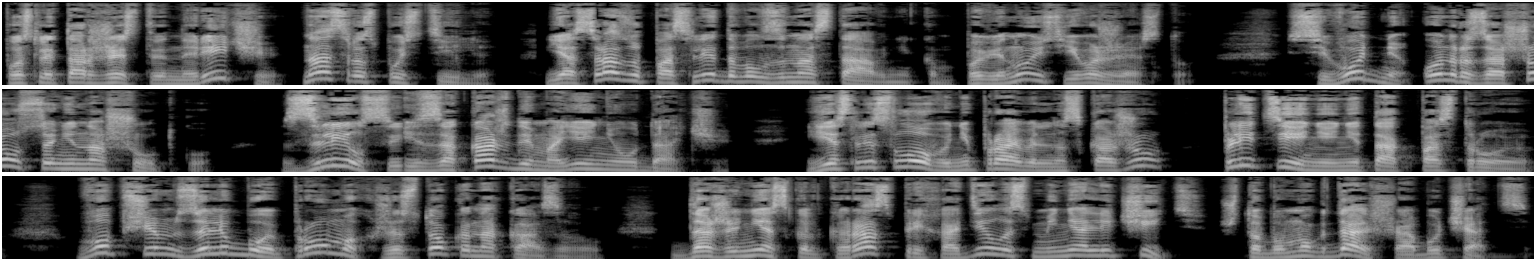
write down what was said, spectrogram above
После торжественной речи нас распустили. Я сразу последовал за наставником, повинуясь его жесту. Сегодня он разошелся не на шутку. Злился из-за каждой моей неудачи. Если слово неправильно скажу, плетение не так построю. В общем, за любой промах жестоко наказывал. Даже несколько раз приходилось меня лечить, чтобы мог дальше обучаться.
